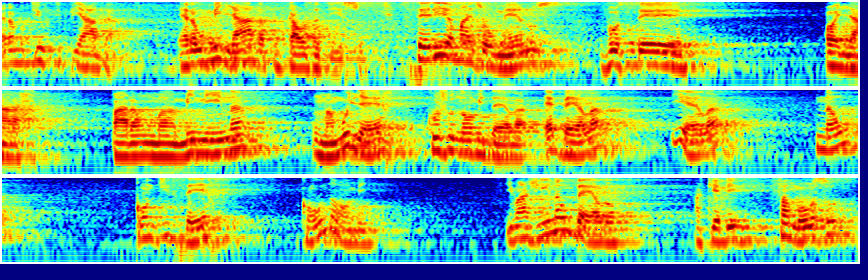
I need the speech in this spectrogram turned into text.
era motivo de piada, era humilhada por causa disso. Seria mais ou menos você olhar para uma menina, uma mulher, cujo nome dela é Bela, e ela não condizer com o nome. Imagina o belo, aquele famoso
